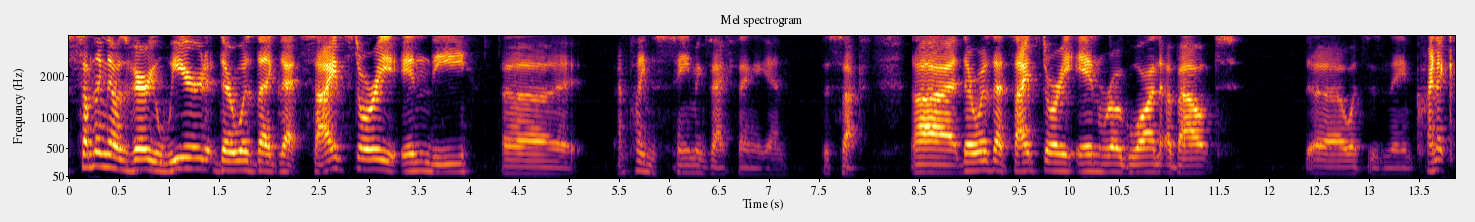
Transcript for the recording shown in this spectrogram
something that was very weird there was like that side story in the uh I'm playing the same exact thing again. This sucks. Uh, there was that side story in Rogue One about uh, what's his name, Krennic,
